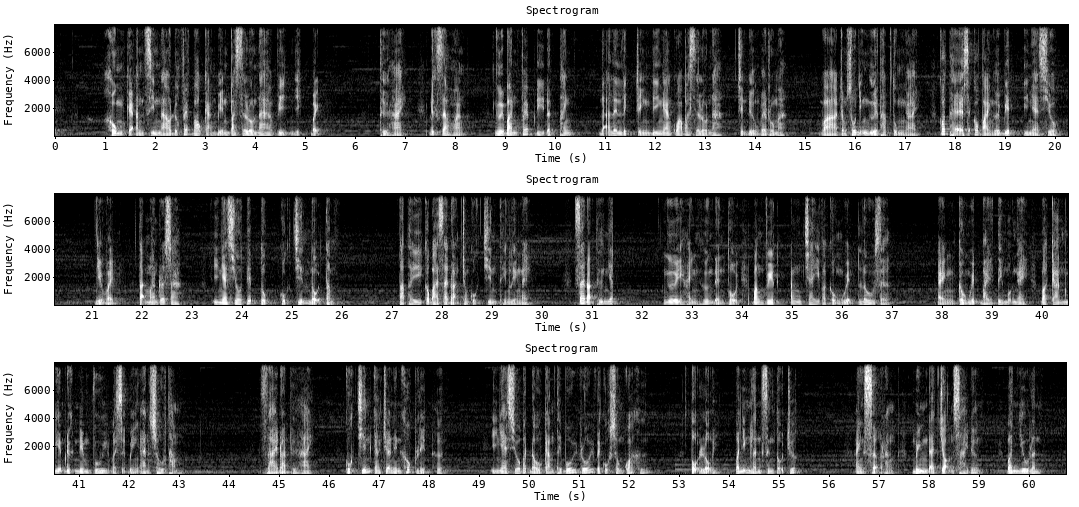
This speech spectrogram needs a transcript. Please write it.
không kẻ ăn xin nào được phép vào cảng biển Barcelona vì dịch bệnh. Thứ hai, Đức Giáo Hoàng, người ban phép đi đất thánh, đã lên lịch trình đi ngang qua Barcelona trên đường về Roma. Và trong số những người tháp tùng ngài, có thể sẽ có vài người biết Ignacio. Như vậy, tại Manresa, Ignacio tiếp tục cuộc chiến nội tâm. Ta thấy có ba giai đoạn trong cuộc chiến thiêng liêng này. Giai đoạn thứ nhất, người hành hương đền tội bằng việc ăn chay và cầu nguyện lâu giờ. Anh cầu nguyện 7 tiếng mỗi ngày và cảm nghiệm được niềm vui và sự bình an sâu thẳm. Giai đoạn thứ hai, cuộc chiến càng trở nên khốc liệt hơn. Ignacio bắt đầu cảm thấy bối rối về cuộc sống quá khứ, tội lỗi và những lần xưng tội trước. Anh sợ rằng mình đã chọn sai đường và nhiều lần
